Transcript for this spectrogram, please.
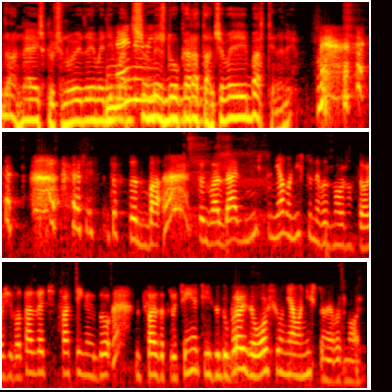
Да, не е изключено и да има един матч между Каратанчева и Барти, нали? Съдба. съдба. Да, нищо, няма нищо невъзможно в този живот. Аз вече това стигнах до, до това заключение, че и за добро и за лошо няма нищо невъзможно.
